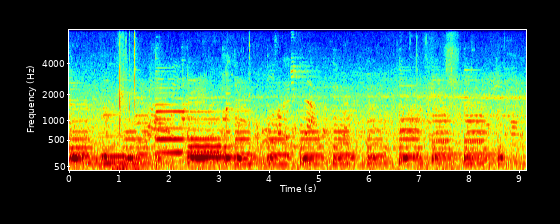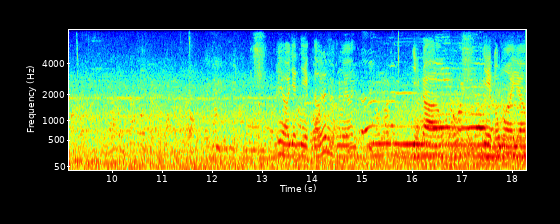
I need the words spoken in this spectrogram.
Thank you. Dàn nhạc tới đó mọi người ơi. Nhạc ờ, nhạc ở ngoài ờ,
